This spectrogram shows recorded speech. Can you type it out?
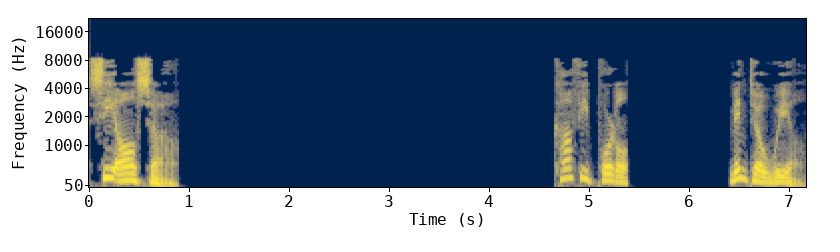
See also Coffee portal Minto wheel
